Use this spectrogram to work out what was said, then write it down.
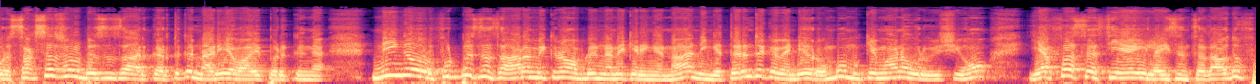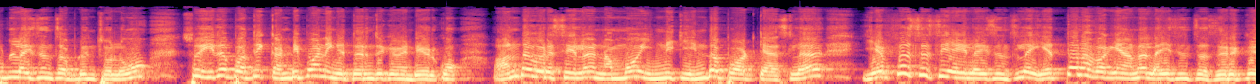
ஒரு சக்சஸ்ஃபுல் பிஸ்னஸாக இருக்கிறதுக்கு நிறைய வாய்ப்பு இருக்குங்க. நீங்க ஒரு ஃபுட் பிஸ்னஸ் ஆரம்பிக்கணும் அப்படின்னு நினைக்கிறீங்கன்னா நீங்க தெரிஞ்சுக்க வேண்டிய ரொம்ப முக்கியமான ஒரு விஷயம் எஃப்எஸ்எஸ்ஏஐ லைசன்ஸ் அதாவது ஃபுட் லைசன்ஸ் அப்படின்னு சொல்லுவோம். ஸோ இதை பத்தி கண்டிப்பா நீங்க தெரிஞ்சுக்க வேண்டியிருக்கும். அந்த வரிசையில் நம்ம இன்னைக்கு இந்த பாட்காஸ்ட்ல எஃப்எஸ்எஸ்சிஐ லைசன்ஸ்ல எத்தனை வகையான லைசன்சஸ் இருக்கு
